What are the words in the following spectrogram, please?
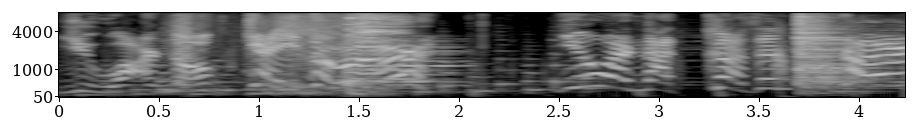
You are no caterer! You are not cousin Serge!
